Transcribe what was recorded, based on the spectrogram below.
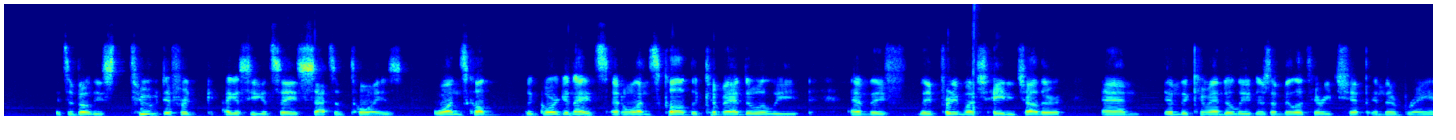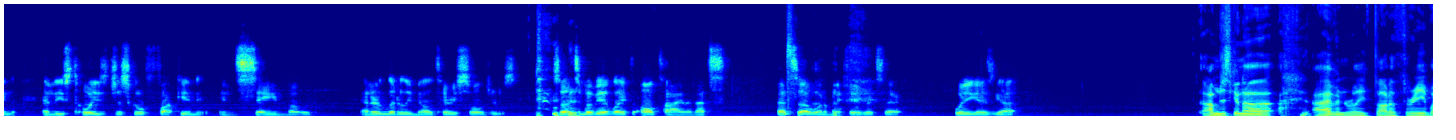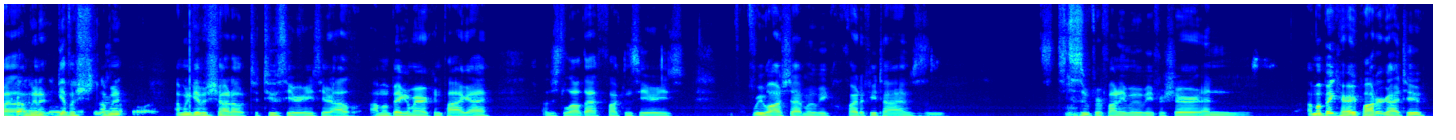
it's about these two different, I guess you could say, sets of toys. One's called the Gorgonites, and one's called the Commando Elite. And they they pretty much hate each other. And in the Commando Elite, there's a military chip in their brain, and these toys just go fucking insane mode and are literally military soldiers. So that's a movie I've liked all time, and that's that's uh, one of my favorites there. What do you guys got? I'm just gonna. I haven't really thought of three, but I'm gonna give a. I'm gonna. not gonna lie. I'm gonna give a shout out to two series here. I'll, I'm a big American Pie guy. I just love that fucking series. We watched that movie quite a few times, and it's a super funny movie for sure. And I'm a big Harry Potter guy too.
